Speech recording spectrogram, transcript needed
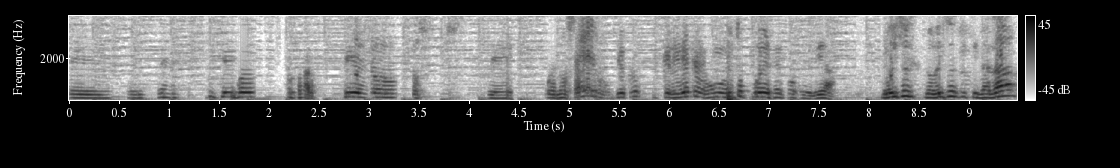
eh, este tipo de partidos. Eh, pues no sé, yo creo que creería que en algún momento puede ser posibilidad. Lo hizo, lo hizo Sinaloa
